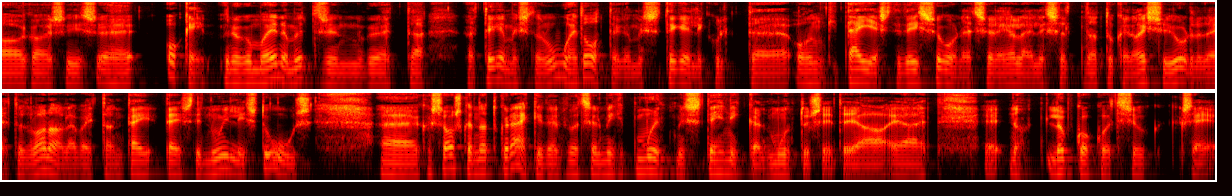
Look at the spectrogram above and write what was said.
aga siis eh, okei okay,, nagu ma ennem ütlesin, et noh, tegemist on uue tootega, mis tegelikult eh, ongi täiesti teistsugune, et seal ei ole lihtsalt natukene asju juurde tehtud vanale, vaid ta on täi-, täiesti nullist uus. Eh, kas sa oskad natuke rääkida, et vot seal mingid mõõtmistehnikad muutusid ja, ja et noh, lõppkokkuvõttes ju see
